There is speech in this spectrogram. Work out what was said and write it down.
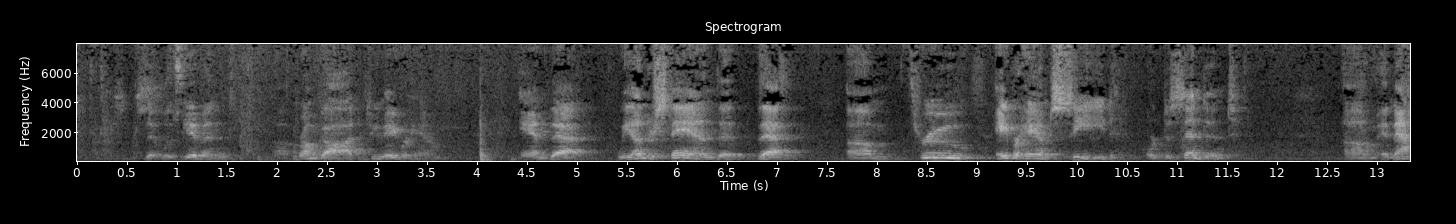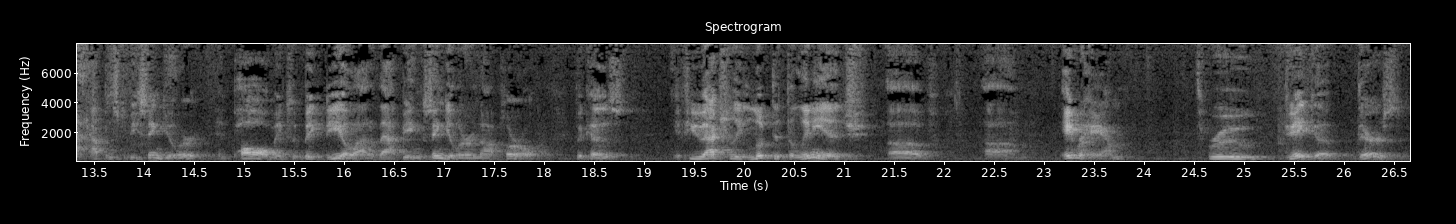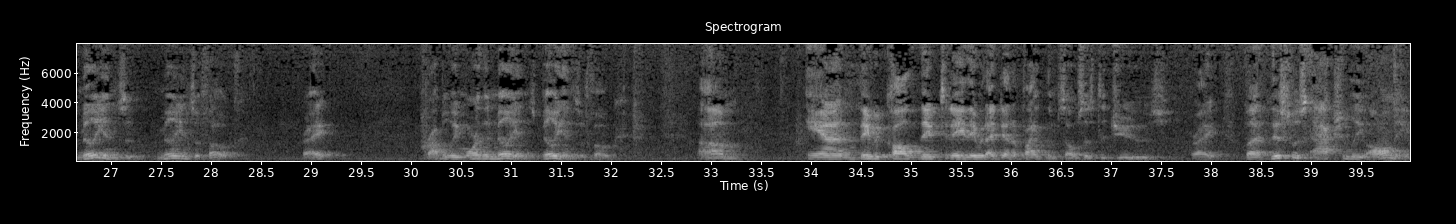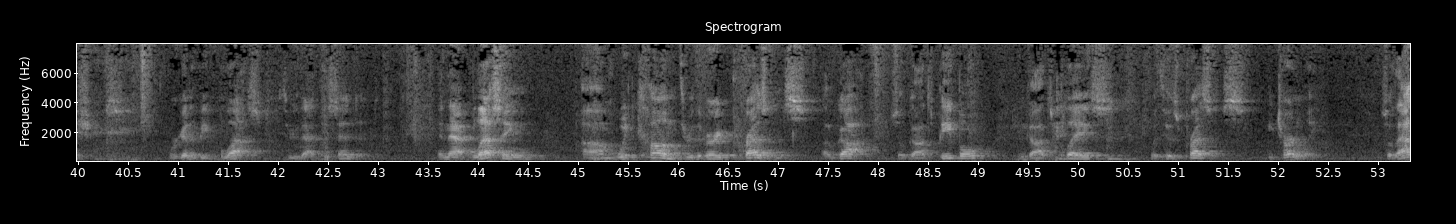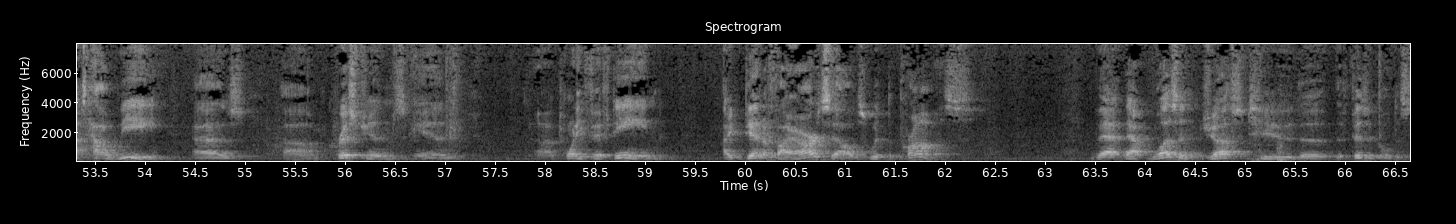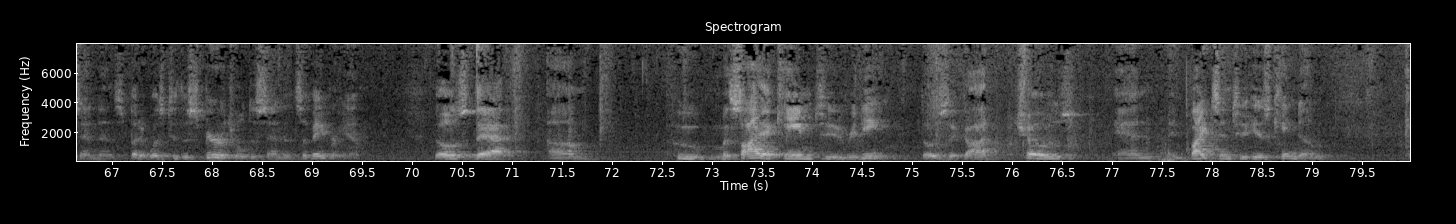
that was given uh, from God to Abraham, and that we understand that that um, through Abraham's seed or descendant, um, and that happens to be singular, and Paul makes a big deal out of that being singular and not plural, because if you actually looked at the lineage of um, Abraham through Jacob, there's millions of millions of folk, right? Probably more than millions, billions of folk. Um, and they would call they, today they would identify themselves as the Jews, right? But this was actually all nations were going to be blessed through that descendant, and that blessing um, would come through the very presence of God. So God's people in God's place with His presence eternally. So that's how we, as um, Christians in uh, 2015, identify ourselves with the promise that that wasn't just to the, the physical descendants, but it was to the spiritual descendants of Abraham. Those that um, who Messiah came to redeem, those that God chose and invites into his kingdom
